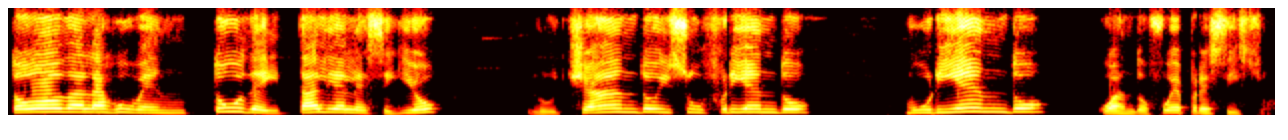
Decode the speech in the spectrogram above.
toda la juventud de Italia le siguió, luchando y sufriendo, muriendo cuando fue preciso.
